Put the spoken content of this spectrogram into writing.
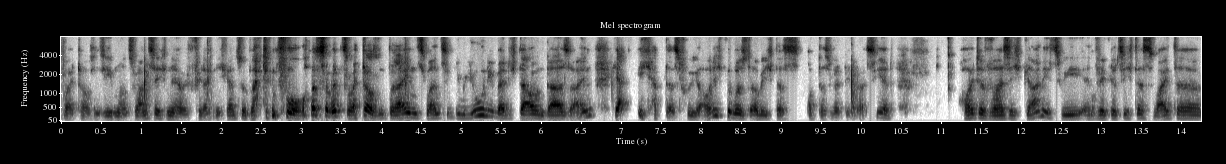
2027, ne, vielleicht nicht ganz so weit im Voraus, aber 2023 im Juni werde ich da und da sein. Ja, ich habe das früher auch nicht gewusst, ob, ich das, ob das wirklich passiert. Heute weiß ich gar nichts. Wie entwickelt sich das weiter?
